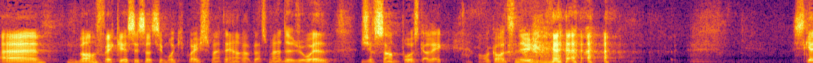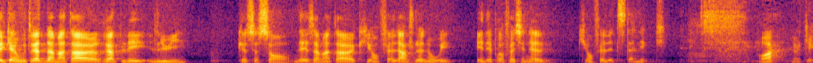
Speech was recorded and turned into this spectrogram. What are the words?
Euh, bon, fait que c'est ça. C'est moi qui prêche ce matin en remplacement de Joël. J'y ressemble pas, c'est correct. On continue. si quelqu'un vous traite d'amateur, rappelez-lui que ce sont des amateurs qui ont fait l'Arche de Noé et des professionnels qui ont fait le Titanic. Ouais, OK.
